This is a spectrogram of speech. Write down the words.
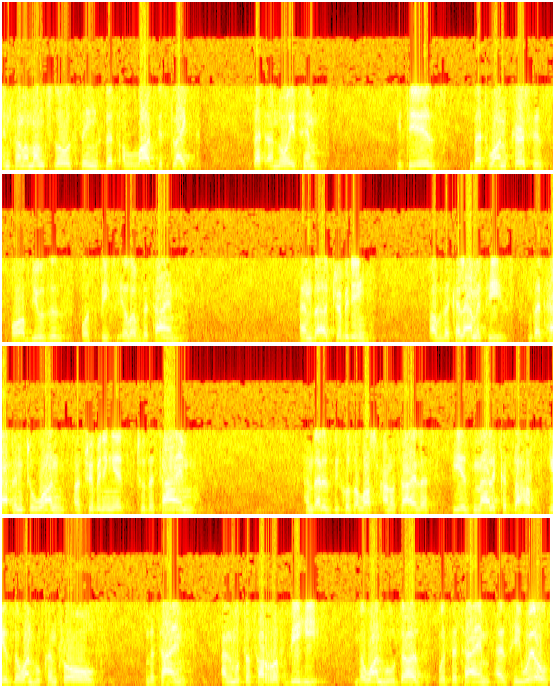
And from amongst those things that Allah disliked, that annoys Him, it is that one curses or abuses or speaks ill of the time and the attributing of the calamities that happen to one, attributing it to the time. And that is because Allah subhanahu wa ta'ala, He is Malik al-Dahr, He is the one who controls the time. Al-Mutasarrif bihi, the one who does with the time as He wills.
